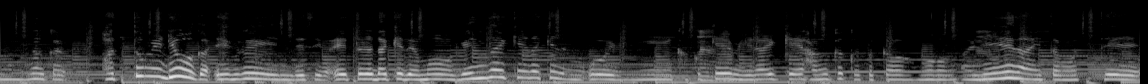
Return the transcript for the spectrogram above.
もうなんかパッと見量がえぐいんですよ。エートルだけでも現在形だけでも多いのに過去形、うん未来形半角とかはもうありえないと思って、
